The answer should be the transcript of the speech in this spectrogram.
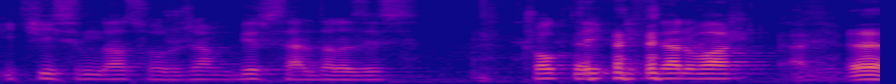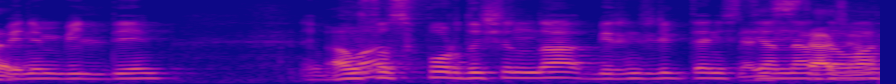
iki isim daha soracağım. Bir Serdar Aziz. Çok teklifler var. Yani Evet. Benim bildiğim yani Ama- Bursa Spor dışında birincilikten isteyenler de var.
